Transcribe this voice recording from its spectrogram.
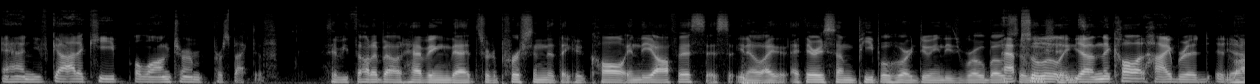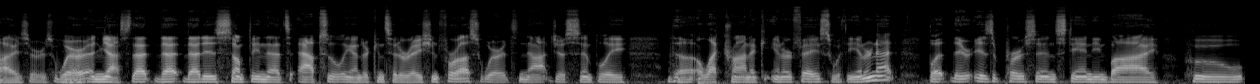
And you've got to keep a long term perspective. Have you thought about having that sort of person that they could call in the office? As, you know, I, I, there is some people who are doing these robo Absolutely, solutions. yeah, and they call it hybrid advisors. Where and yes, that that that is something that's absolutely under consideration for us. Where it's not just simply the electronic interface with the internet, but there is a person standing by who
